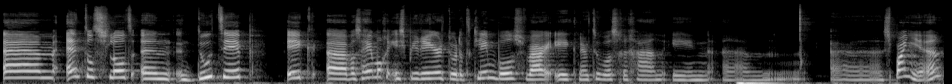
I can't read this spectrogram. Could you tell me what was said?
Um, en tot slot een doetip. Ik uh, was helemaal geïnspireerd door dat klimbos waar ik naartoe was gegaan in um, uh, Spanje.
